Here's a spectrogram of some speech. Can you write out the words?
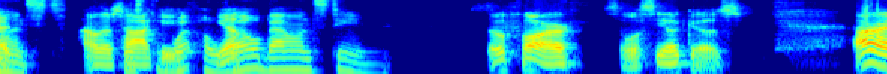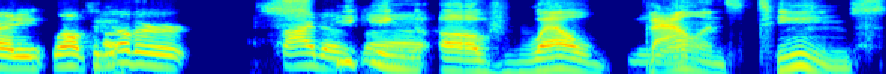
balanced. Islanders Just hockey. A Yep, well balanced team. so far. So we'll see how it goes. All righty. Well, to the Oh. other side of Speaking uh, of well New York. balanced teams,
